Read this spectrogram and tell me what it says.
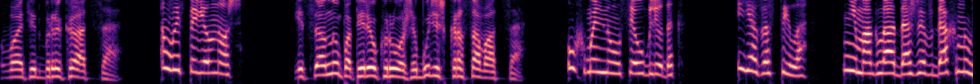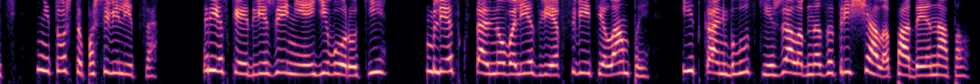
«Хватит брыкаться!» Выставил нож. «Писану поперек рожи, будешь красоваться!» Ухмыльнулся ублюдок. Я застыла. Не могла даже вдохнуть, не то что пошевелиться. Резкое движение его руки, блеск стального лезвия в свете лампы, и ткань блузки жалобно затрещала, падая на пол.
